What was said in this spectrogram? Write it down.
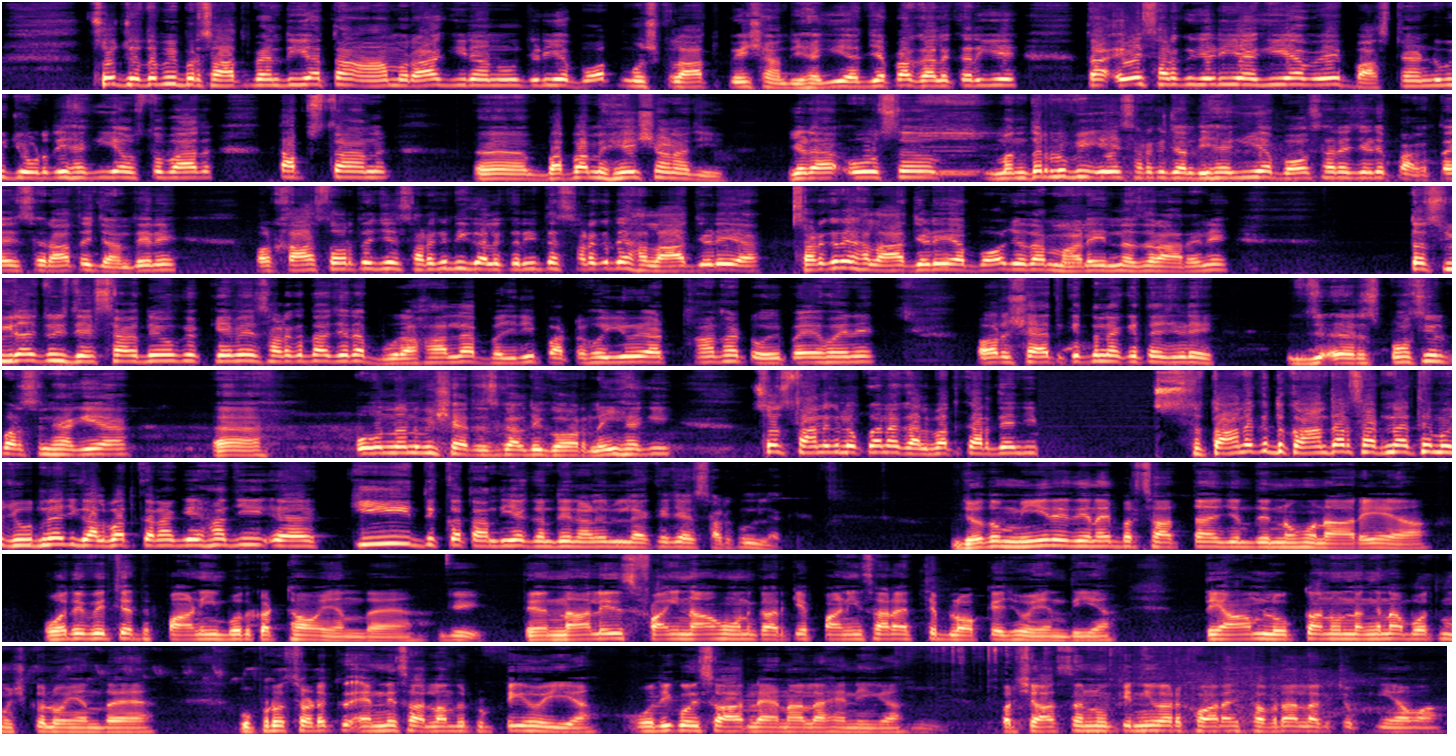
ਸੋ ਜਦੋਂ ਵੀ ਬਰਸਾਤ ਪੈਂਦੀ ਆ ਤਾਂ ਆਮ ਰਾਹਗੀਰਾਂ ਨੂੰ ਜਿਹੜੀ ਆ ਬਹੁਤ ਮੁਸ਼ਕਲਾਂ ਪੇਸ਼ ਆਉਂਦੀ ਹੈਗੀ ਆ। ਜੇ ਆਪਾਂ ਗੱਲ ਕਰੀਏ ਤਾਂ ਇਹ ਸੜਕ ਜਿਹੜੀ ਹੈਗੀ ਆ ਇਹ ਬੱਸ ਸਟੈਂਡ ਨੂੰ ਵੀ ਜੋੜਦੀ ਹੈਗੀ ਆ। ਉਸ ਤੋਂ ਬਾਅਦ ਤਪਸਤਾਨ ਅ, ਬਾਬਾ ਮਹੇਸ਼ਾਣਾ ਜੀ ਜਿਹੜਾ ਉਸ ਮੰਦਿਰ ਨੂੰ ਵੀ ਇਹ ਸੜਕ ਜਾਂਦੀ ਹੈਗੀ ਆ। ਬਹੁਤ ਸਾਰੇ ਜਿਹੜੇ ਭਗਤ ਆ ਇਸ ਰਾਹ ਤੇ ਜਾਂਦੇ ਨੇ ਔਰ ਖਾਸ ਤੌਰ ਤੇ ਜੇ ਸੜਕ ਦੀ ਗੱਲ ਕਰੀ ਤਾਂ ਸੜਕ ਦੇ ਹਾਲਾਤ ਜਿਹੜੇ ਆ ਸੜਕ ਦੇ ਹਾਲਾਤ ਜਿਹੜੇ ਆ ਬਹੁਤ ਜ਼ਿਆਦਾ ਮਾੜੇ ਨਜ਼ਰ ਆ ਰਹੇ ਨੇ। ਤਸਵੀਰਾਂ 'ਚ ਤੁਸੀਂ ਦੇਖ ਸਕਦੇ ਹੋ ਕਿ ਕਿਵੇਂ ਸੜਕ ਦਾ ਜਿਹੜਾ ਬੁਰਾ ਹਾਲ ਹੈ ਬਜਰੀ ਪੱਟ ਹੋਈ ਹੋਈ ਆ ਥਾਂ ਥਾਂ ਟੋਏ ਪਏ ਹੋਏ ਨੇ ਔਰ ਸ਼ਾਇਦ ਕਿਤੇ ਨਾ ਕਿਤੇ ਜਿਹੜੇ ਰਿਸਪੌਂਸਿਬਲ ਪਰਸਨ ਹੈਗੇ ਆ ਉਹਨਾਂ ਨੂੰ ਵੀ ਸ਼ਾਇਦ ਇਸ ਗੱਲ ਦੀ ਗੌਰ ਨਹੀਂ ਹੈਗੀ। ਸੋ ਸਥਾਨਕ ਲੋਕਾਂ ਨਾਲ ਗੱਲਬਾਤ ਕਰਦੇ ਹਾਂ ਜੀ। ਸਥਾਨਕ ਦੁਕਾਨਦਾਰ ਸਾਡੇ ਨਾਲ ਇੱਥੇ ਮੌਜੂਦ ਨੇ ਜੀ ਗੱਲਬਾਤ ਕਰਾਂਗੇ। ਹਾਂ ਜੀ ਕੀ ਦਿੱਕਤ ਆਂਦੀ ਹੈ ਗੰਦੇ ਨਾਲੇ ਨੂੰ ਲੈ ਕੇ ਜਾਂ ਸੜਕ ਨੂੰ ਲੈ ਕੇ? ਜਦੋਂ ਮੀਂਹ ਦੇ ਦਿਨਾਂ ਬਰਸਾਤਾਂ ਜਿੰਨ ਦਿਨ ਹੁਣ ਆ ਰਹੇ ਆ ਉਹਦੇ ਵਿੱਚ ਇੱਥੇ ਪਾਣੀ ਬਹੁਤ ਇਕੱਠਾ ਹੋ ਜਾਂਦਾ ਹੈ ਜੀ। ਤੇ ਨਾਲੇ ਸਫ਼ਾਈ ਨਾ ਹੋਣ ਕਰਕੇ ਪਾਣੀ ਸਾਰਾ ਇੱਥੇ ਬਲੌਕੇਜ ਹੋ ਜਾਂਦੀ ਆ। ਤੇ ਆਮ ਲੋਕਾਂ ਨੂੰ ਲੰਘਣਾ ਬਹੁਤ ਮੁਸ਼ਕਲ ਹੋ ਜਾਂਦਾ ਹੈ। ਉੱਪਰੋਂ ਸੜਕ ਇੰਨੇ ਸਾਲਾਂ ਤੋਂ ਟੁੱਟੀ ਹੋਈ ਆ ਉਹਦੀ ਕੋਈ ਸਾਰ ਲੈਣ ਵਾਲਾ ਹੈ ਨਹੀਂਗਾ। ਪ੍ਰਸ਼ਾਸਨ ਨੂੰ ਕਿੰਨੀ ਵਾਰ ਅਖਬਾਰਾਂ 'ਚ ਖਬਰਾਂ ਲੱਗ ਚੁੱਕੀਆਂ ਵਾ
